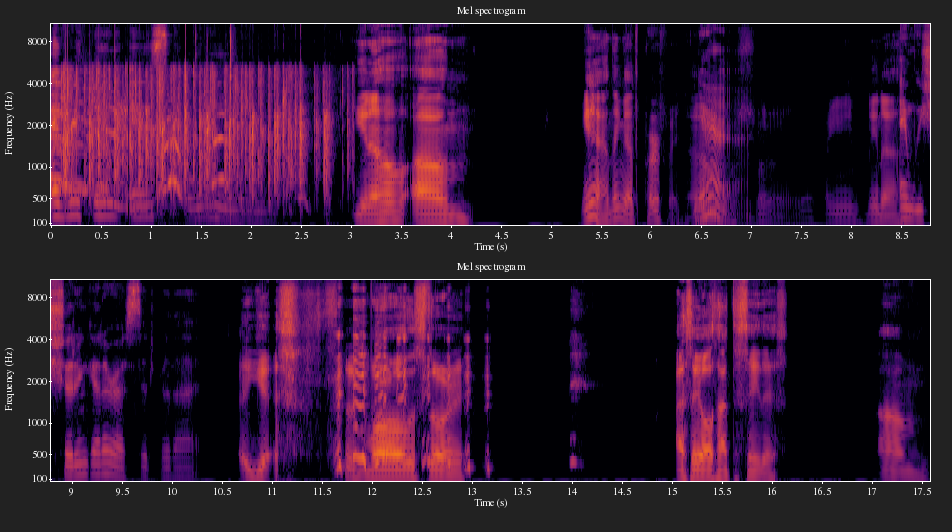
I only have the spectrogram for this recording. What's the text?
Everything is clean. You know. Um. Yeah, I think that's perfect. I Yeah. You know. And we shouldn't get arrested for that. Yes. Moral of the story. I say all have to say this. Um,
